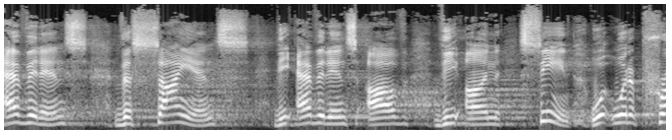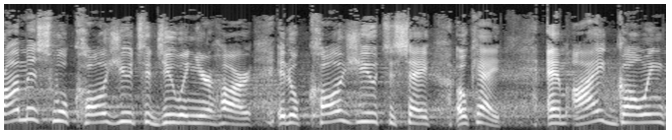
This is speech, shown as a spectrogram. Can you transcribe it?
evidence, the science, the evidence of the unseen. What, what a promise will cause you to do in your heart, it'll cause you to say, okay, am I going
